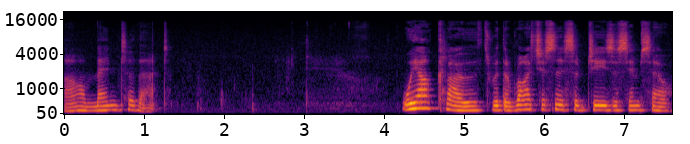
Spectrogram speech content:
Amen to that. We are clothed with the righteousness of Jesus Himself.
